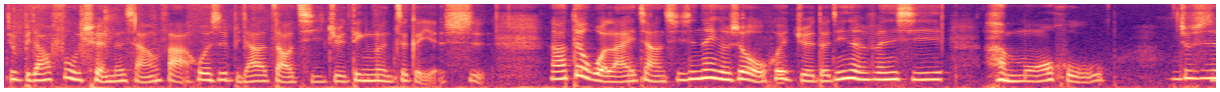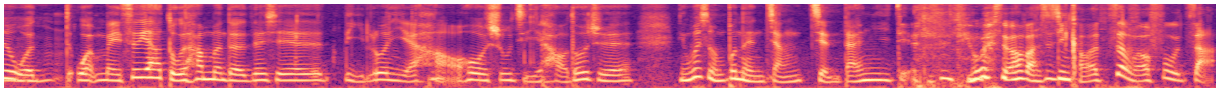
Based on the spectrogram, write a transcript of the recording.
就比较父权的想法，或是比较早期决定论，这个也是。然后对我来讲，其实那个时候我会觉得精神分析很模糊，就是我我每次要读他们的这些理论也好，或者书籍也好，都觉得你为什么不能讲简单一点？你为什么要把事情搞得这么复杂？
